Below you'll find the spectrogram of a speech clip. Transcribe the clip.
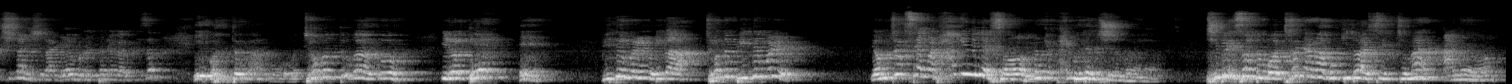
시간 시간 예물을 들어가면서 이것도 가고 이렇게 예, 믿음을 우리가 저도 믿음을 영적 생활 하기 위해서 이렇게 발부해 주시는 거예요. 집에서도 뭐 찬양하고 기도할 수 있지만 아니에요.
